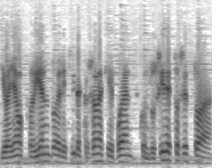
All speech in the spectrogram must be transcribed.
y vayamos pudiendo elegir las personas que puedan conducir esto ¿cierto? A,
